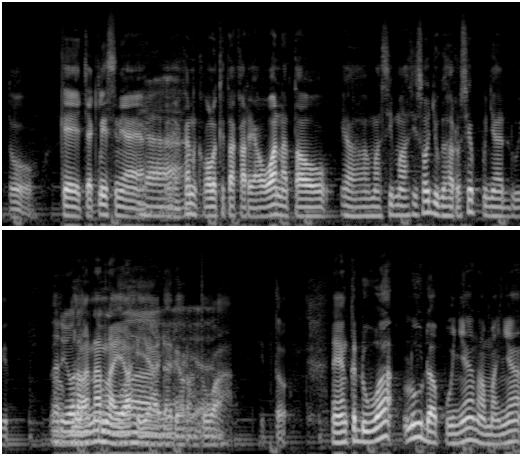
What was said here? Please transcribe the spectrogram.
Itu. Oke, checklistnya. Ya. Ya, kan kalau kita karyawan atau ya masih mahasiswa juga harusnya punya duit eh, Dari orang bulanan lah ya, tua, ya, ya, dari orang ya. tua. Gitu. Nah, yang kedua, lu udah punya namanya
